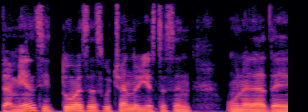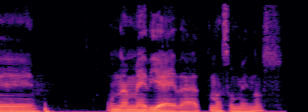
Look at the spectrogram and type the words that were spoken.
también si tú me estás escuchando y estás en una edad de una media edad más o menos,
